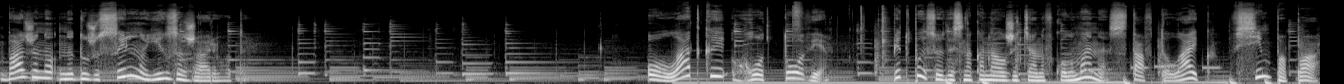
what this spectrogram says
Бажано не дуже сильно їх зажарювати. Оладки готові. Підписуйтесь на канал Життя навколо мене, ставте лайк. Всім па-па!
